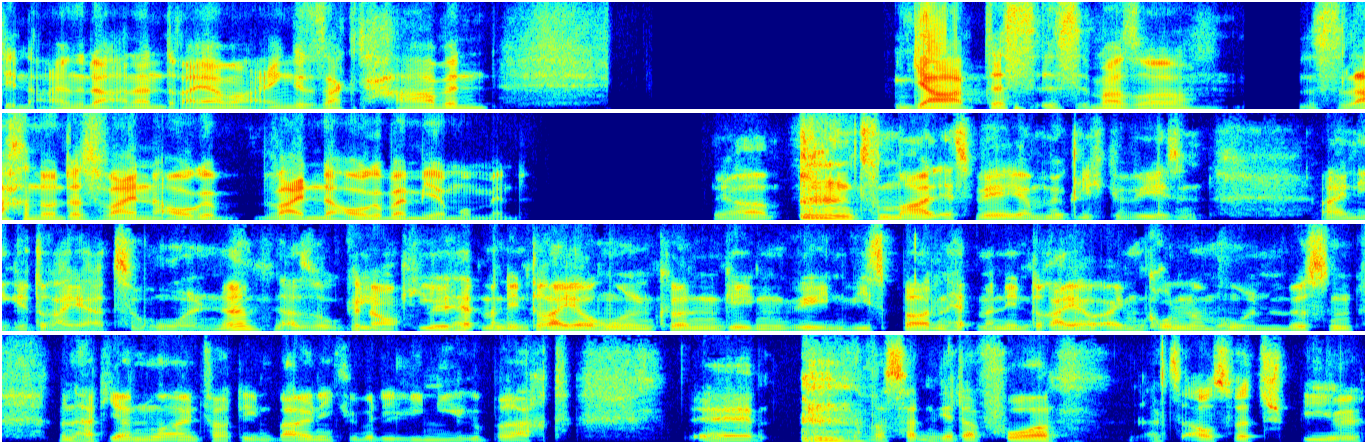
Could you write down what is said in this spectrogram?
den einen oder anderen Dreier mal eingesackt haben. Ja, das ist immer so das lachende und das weinende Auge, weinende Auge bei mir im Moment. Ja, zumal es wäre ja möglich gewesen, einige Dreier zu holen. Ne? Also gegen Genau. Kiel hätte man den Dreier holen können, gegen Wien Wiesbaden hätte man den Dreier im Grunde genommen holen müssen. Man hat ja nur einfach den Ball nicht über die Linie gebracht. Äh, was hatten wir davor als Auswärtsspiel?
